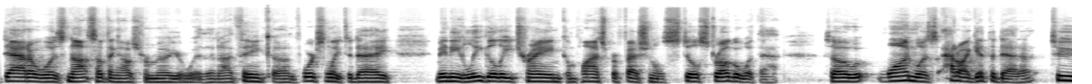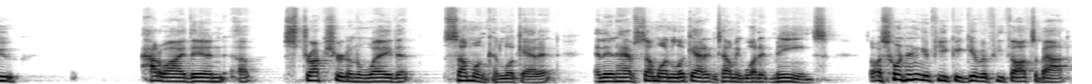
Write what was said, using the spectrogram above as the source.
data was not something I was familiar with. And I think, unfortunately, today, many legally trained compliance professionals still struggle with that. So, one was how do I get the data? Two, how do I then uh, structure it in a way that someone can look at it and then have someone look at it and tell me what it means? So I was wondering if you could give a few thoughts about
